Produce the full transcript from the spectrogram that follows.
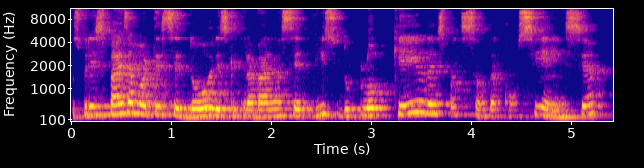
Os principais amortecedores que trabalham a serviço do bloqueio da expansão da consciência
